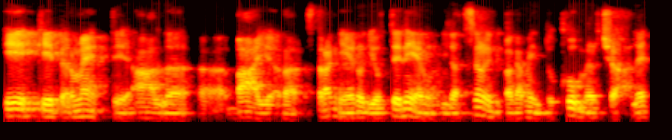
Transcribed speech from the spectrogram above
e che permette al uh, buyer straniero di ottenere una dilazione di pagamento commerciale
